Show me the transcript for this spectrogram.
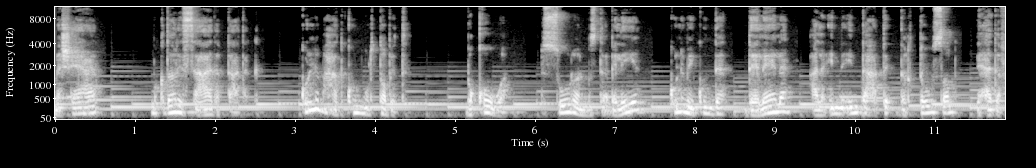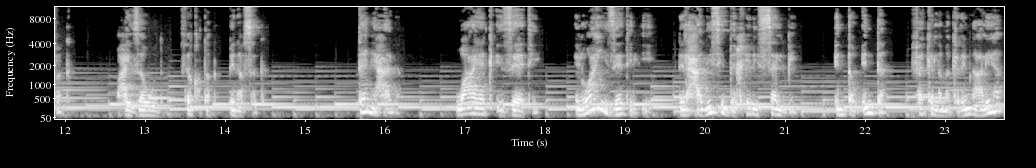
مشاعر مقدار السعادة بتاعتك. كل ما هتكون مرتبط بقوة بالصورة المستقبلية كل ما يكون ده دلالة على إن أنت هتقدر توصل لهدفك وهيزود ثقتك بنفسك. تاني حاجة وعيك الذاتي. الوعي الذاتي لإيه؟ للحديث الداخلي السلبي. أنت وأنت فاكر لما اتكلمنا عليها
